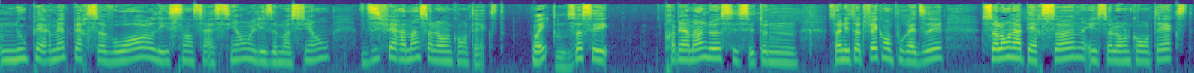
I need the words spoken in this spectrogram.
nous permet de percevoir les sensations et les émotions différemment selon le contexte. Oui. Ça, c'est premièrement là, c'est un état de fait qu'on pourrait dire selon la personne et selon le contexte,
